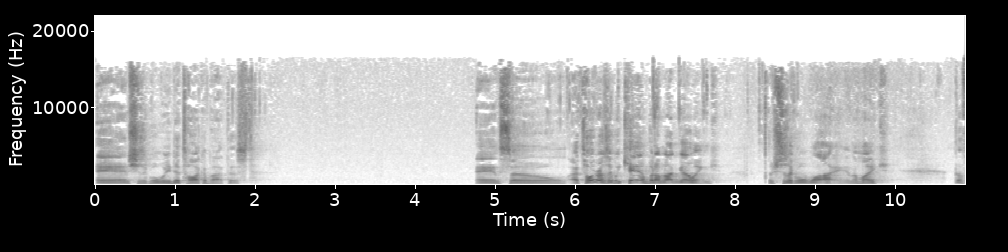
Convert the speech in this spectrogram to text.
And she's like, well, we need to talk about this. And so I told her, I was like, we can, but I'm not going. And she's like, well, why? And I'm like, the,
